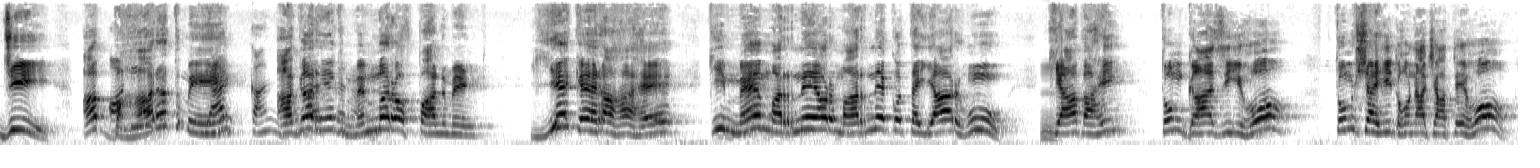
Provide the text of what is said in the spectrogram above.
जी अब भारत में अगर एक मेंबर ऑफ़ पार्लियामेंट ये कह रहा है कि मैं मरने और मारने को तैयार हूँ क्या भाई तुम गाजी हो? तुम शहीद होना चाहते हो?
